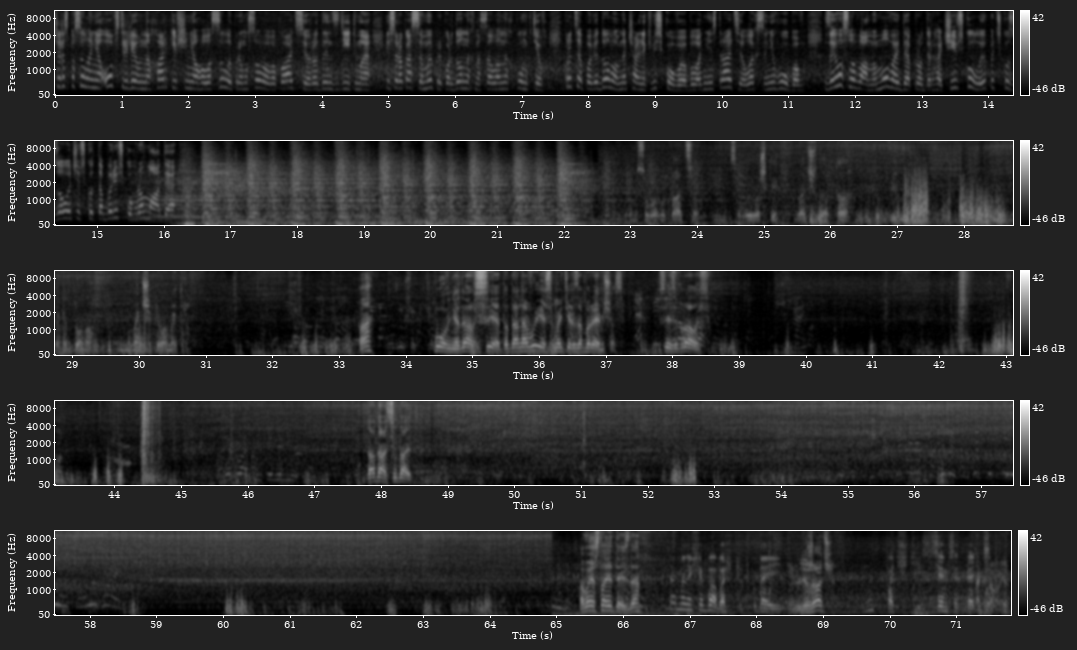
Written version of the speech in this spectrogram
Через посилення обстрілів на Харківщині оголосили примусову евакуацію родин з дітьми і 47 прикордонних населених пунктів. Про це повідомив начальник військової обладміністрації Олег Сенігубов. За його словами, мова йде про Дергачівську, Липецьку, Золочівську та Борівську громади. Примусова евакуація, це важкі 24 квітня менше кілометра. А? Повні, да, все. Тоді на виїзд ми їх заберемо зараз. Всі зібрались. Да, да, сідайте. А ви остаєтесь, да? Та в мене ще баба ж тут, куди її діти? Лежать? Ну, почти. 75 років.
